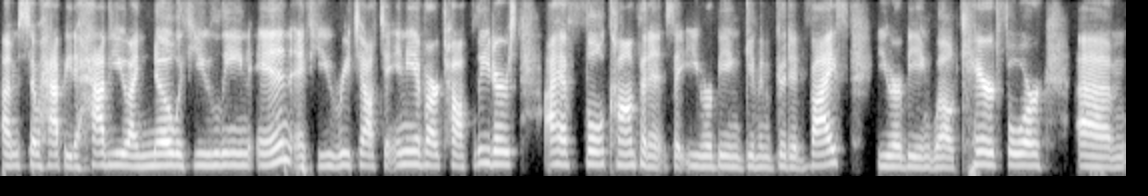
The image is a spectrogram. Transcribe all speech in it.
I'm so happy to have you. I know if you lean in, if you reach out to any of our top leaders, I have full confidence that you are being given good advice, you are being well cared for. Um,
